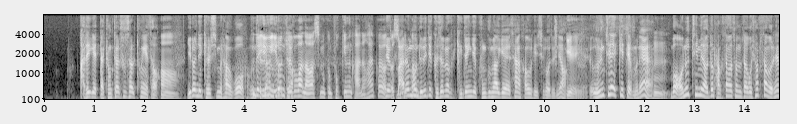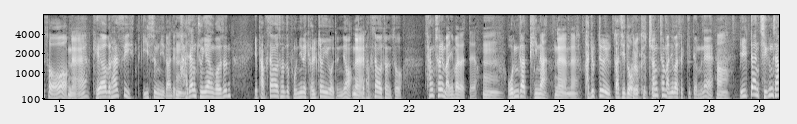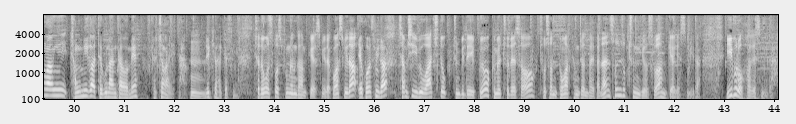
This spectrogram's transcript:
가리겠다. 경찰 수사를 통해서 어. 이런 이제 결심을 하고 근데 이- 이런 거죠. 결과가 나왔으면 그럼 복귀는 가능할까요? 어떻습니까? 많은 분들이 이제 그 점에 굉장히 이제 궁금하게 생각하고 계시거든요. 예, 예. 은퇴했기 때문에 음. 뭐 어느 팀이라도 박상호 선수하고 협상을 해서 네. 계약을 할 수 있습니다. 근데 음. 가장 중요한 것은 이 박상호 선수 본인의 결정이거든요. 네. 박상호 선수 상처를 많이 받았대요. 음. 온갖 비난, 네, 네. 가족들까지도 그렇겠죠. 상처 많이 받았기 때문에 어. 일단 지금 상황이 정리가 되고 난 다음에 결정하겠다. 음. 이렇게 밝혔습니다. 최동호 스포츠 평론가 함께했습니다. 고맙습니다. 예, 고맙습니다. 잠시 2부 와치독 준비되어 있고요. 금요 초대서 조선 동합평전 발간한 손석춘 교수와 함께하겠습니다. 2부로 하겠습니다.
